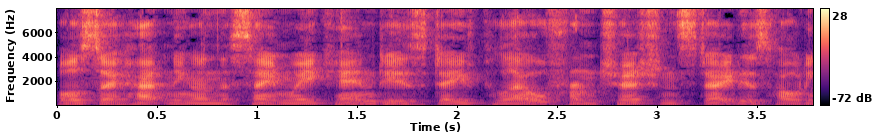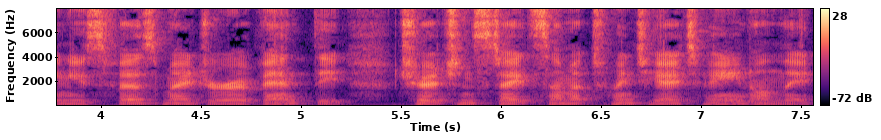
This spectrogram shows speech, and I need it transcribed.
Also happening on the same weekend is Dave Pellowe from Church and State is holding his first major event, the Church and State Summit 2018 on the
